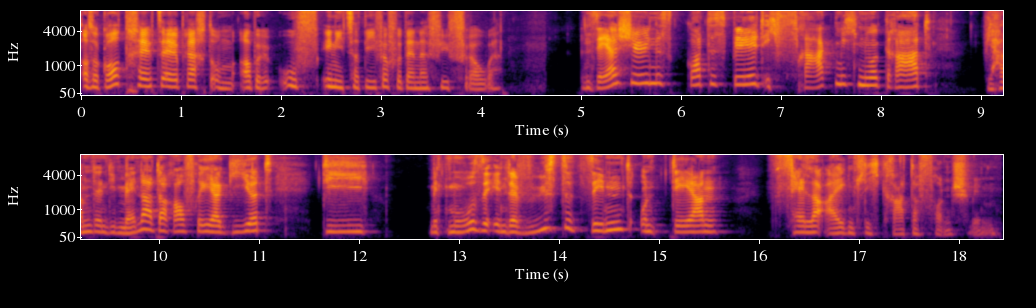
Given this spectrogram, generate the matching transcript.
Also Gott kehrt das Erbrecht um, aber auf Initiative von diesen fünf Frauen. Ein sehr schönes Gottesbild. Ich frage mich nur gerade, wie haben denn die Männer darauf reagiert, die mit Mose in der Wüste sind und deren Fälle eigentlich gerade davon schwimmen.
